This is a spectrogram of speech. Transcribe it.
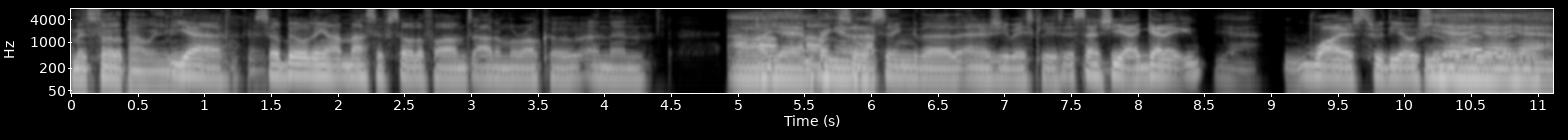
I mean, solar power. You mean? yeah, Okay. so building out massive solar farms out of Morocco and then Oh out- yeah, it outsourcing the, the energy basically. Essentially, yeah, get it Yeah, wires through the ocean. yeah, yeah, yeah.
